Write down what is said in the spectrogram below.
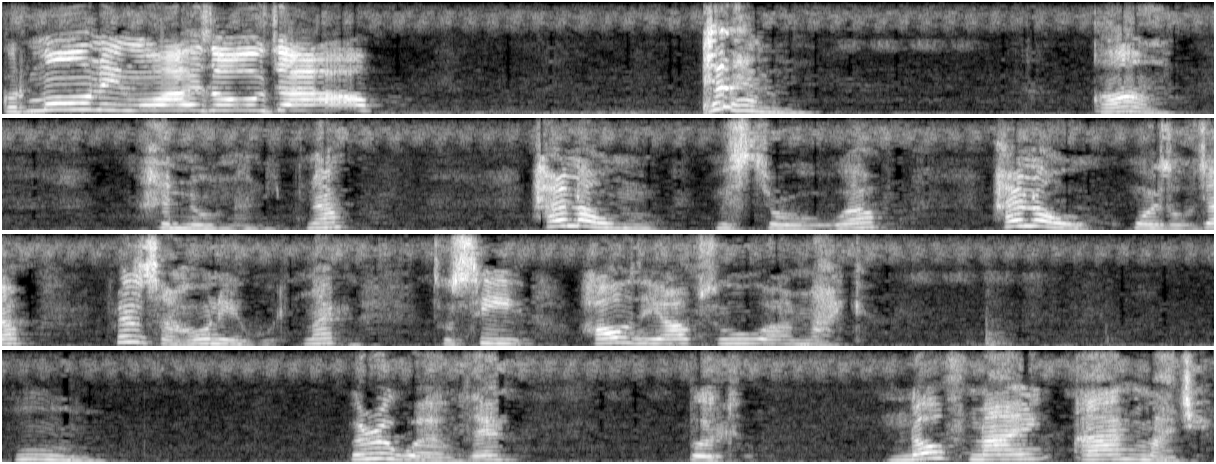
Good morning, wise old owl. ah, hello, Nanny Plum. Hello, Mr. Orwell. Hello, wise old owl. Prince Honey would like to see how the elves are like. Hmm. Very well then. But no flying and magic.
